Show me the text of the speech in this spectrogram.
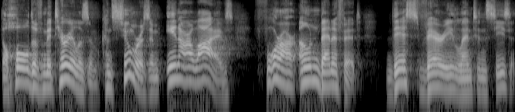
the hold of materialism, consumerism in our lives for our own benefit, this very Lenten season.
